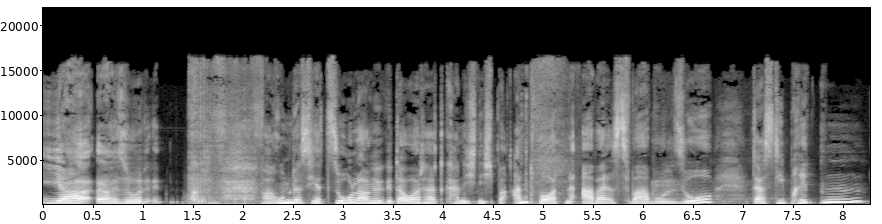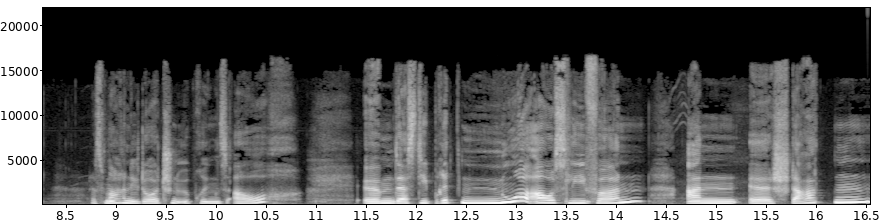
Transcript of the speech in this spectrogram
Ja, also warum das jetzt so lange gedauert hat, kann ich nicht beantworten. Aber es war wohl so, dass die Briten, das machen die Deutschen übrigens auch, ähm, dass die Briten nur ausliefern an äh, Staaten,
